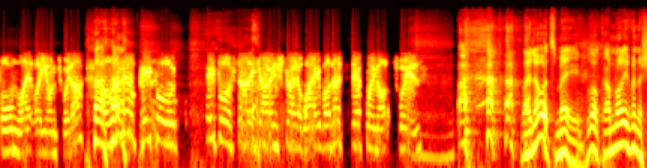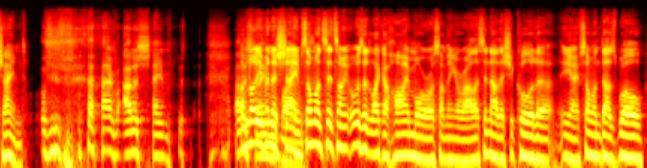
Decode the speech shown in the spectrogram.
form lately on Twitter? I love how people people have started going straight away. Well, that's definitely not Swizz. They know it's me. Look, I'm not even ashamed. I'm unashamed. I'm not even ashamed. Someone said something. What was it like a high more or something or other? I said no. They should call it a. You know, if someone does well,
